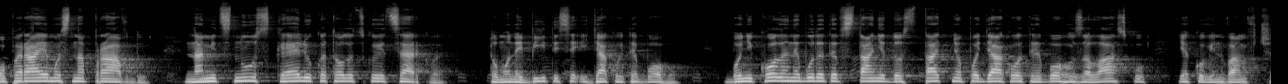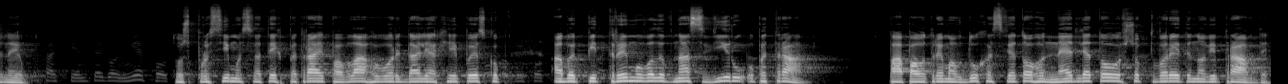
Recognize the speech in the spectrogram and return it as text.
опираємось на правду, на міцну скелю католицької церкви. Тому не бійтеся і дякуйте Богу, бо ніколи не будете в стані достатньо подякувати Богу за ласку, яку Він вам вчинив. Тож просімо святих Петра і Павла, говорить далі архієпископ, аби підтримували в нас віру у Петра. Папа отримав Духа Святого не для того, щоб творити нові правди,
